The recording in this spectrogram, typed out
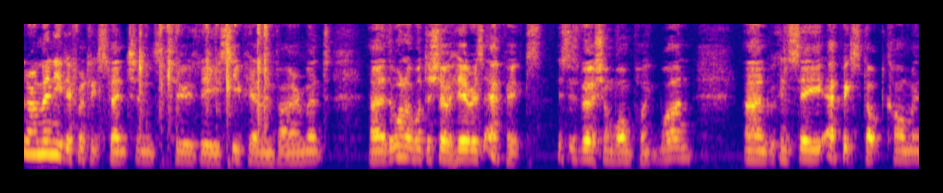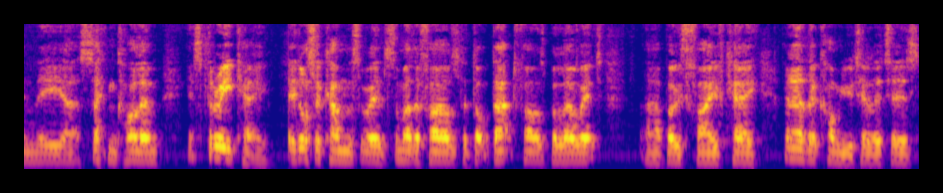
There are many different extensions to the CP/M environment. Uh, the one I want to show here is EPEX. This is version 1.1 and we can see epex.com in the uh, second column. It's 3K. It also comes with some other files, the .dat files below it, uh, both 5K, and other COM utilities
